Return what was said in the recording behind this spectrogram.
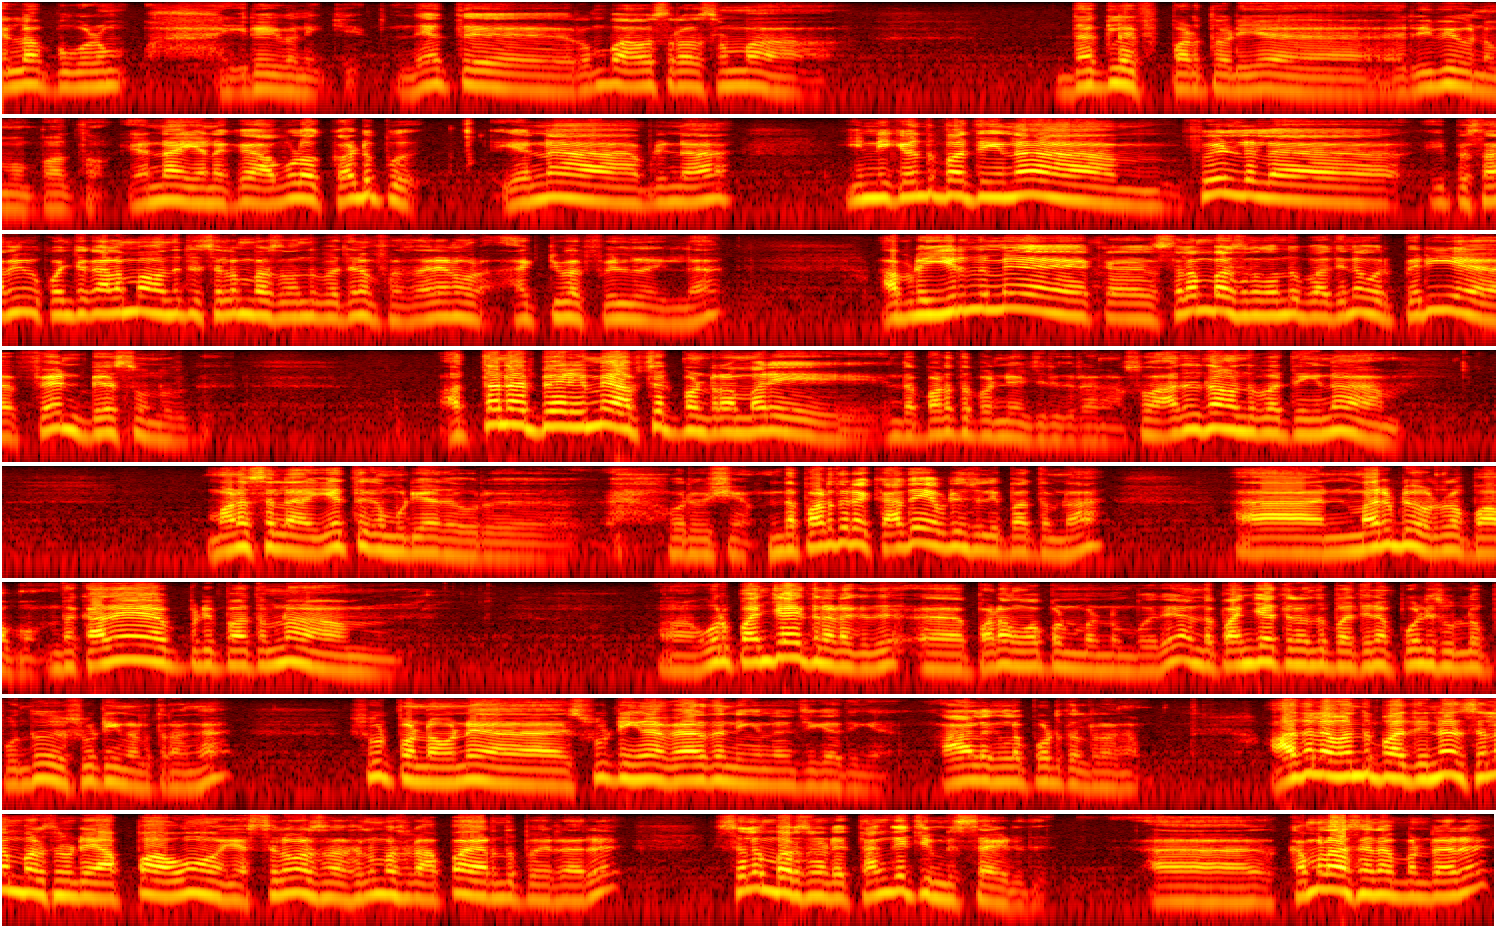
எல்லா புகழும் இறைவனுக்கு. நேற்று ரொம்ப அவசர அவசரமாக தக் லைஃப் படத்தோடைய ரிவ்யூ நம்ம பார்த்தோம். ஏன்னா எனக்கு அவ்வளோ கடுப்பு. என்ன அப்படின்னா இன்றைக்கி வந்து பார்த்தீங்கன்னா ஃபீல்டில் இப்போ சமீப கொஞ்ச காலமாக வந்துட்டு சிலம்பரசன் வந்து பார்த்திங்கன்னா சரியான ஒரு ஆக்டிவாக ஃபீல்டில் இல்லை. அப்படி இருந்துமே க சிலம்பரசனுக்கு வந்து பார்த்திங்கன்னா ஒரு பெரிய ஃபேன் பேஸ் ஒன்று இருக்குது அத்தனை பேரையுமே அப்செட் பண்ணுற மாதிரி இந்த படத்தை பண்ணி வச்சுருக்குறாங்க. ஸோ அதுதான் வந்து பார்த்திங்கன்னா மனசில் ஏற்றுக்க முடியாத ஒரு ஒரு விஷயம். இந்த படத்துடைய கதை அப்படின்னு சொல்லி பார்த்தோம்னா மறுபடியும் ஒரு தடவை பார்ப்போம். இந்த கதையை அப்படி பார்த்தோம்னா ஒரு பஞ்சாயத்து நடக்குது. படம் ஓப்பன் பண்ணும்போது அந்த பஞ்சாயத்தில் வந்து பார்த்தீங்கன்னா போலீஸ் உள்ளே புந்து ஷூட்டிங் நடத்துகிறாங்க ஷூட் பண்ண உடனே ஷூட்டிங்னா வேறு எதுவும் நீங்கள் நினச்சிக்காதீங்க. ஆளுங்களை போட்டு தள்ளுறாங்க. அதில் வந்து பார்த்தீங்கன்னா சிலம்பரசனுடைய அப்பாவும் எஸ், சிலம்பரசன் சிலம்பரசனுடைய அப்பா இறந்து போயிடுறாரு. சிலம்பரசனுடைய தங்கச்சி மிஸ் ஆகிடுது கமலஹாசன் என்ன பண்ணுறாரு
